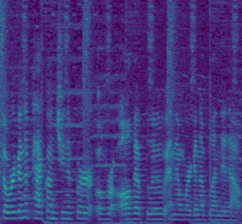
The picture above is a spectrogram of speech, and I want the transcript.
So we're going to pack on Juniper over all that blue and then we're going to blend it out.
